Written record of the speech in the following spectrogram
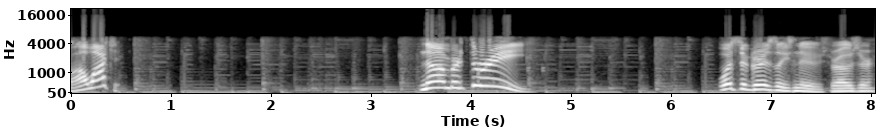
I'll watch it. Number three. What's the Grizzlies news, Roser?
